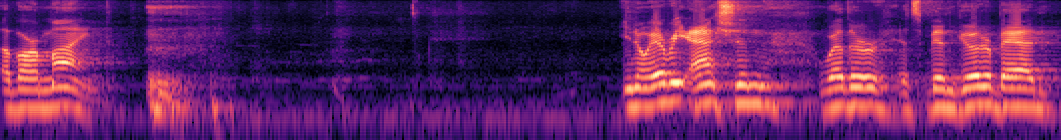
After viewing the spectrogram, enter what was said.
of our mind. you know, every action, whether it's been good or bad,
